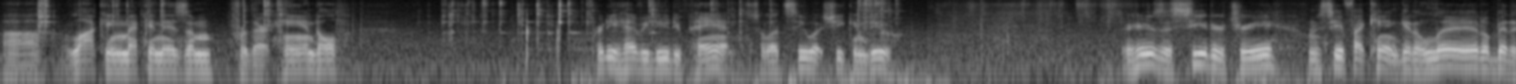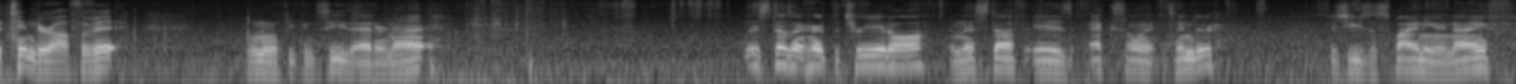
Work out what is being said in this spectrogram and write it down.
uh, locking mechanism for their handle pretty heavy duty pan so let's see what she can do so here's a cedar tree I'm gonna see if I can't get a little bit of tinder off of it I don't know if you can see that or not this doesn't hurt the tree at all and this stuff is excellent tinder just use a spine of your knife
